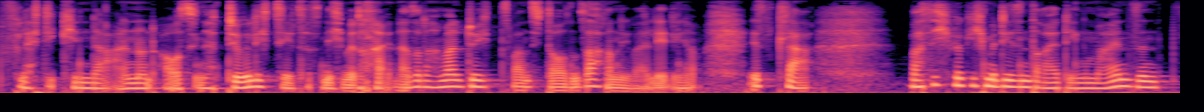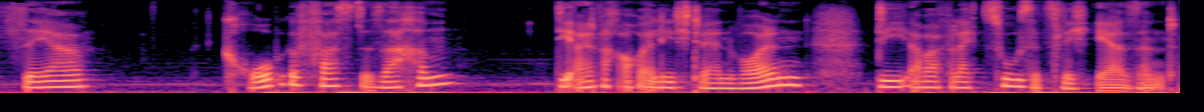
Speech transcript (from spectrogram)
vielleicht die Kinder an- und ausziehen. Natürlich zählt das nicht mit rein. Also da haben wir natürlich 20.000 Sachen, die wir erledigen haben. Ist klar. Was ich wirklich mit diesen drei Dingen meine, sind sehr grob gefasste Sachen, die einfach auch erledigt werden wollen, die aber vielleicht zusätzlich eher sind.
